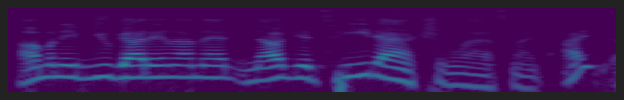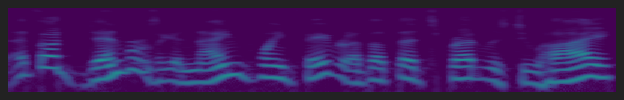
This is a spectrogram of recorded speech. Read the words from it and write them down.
how many of you got in on that Nuggets Heat action last night? I, I thought Denver was like a nine point favorite. I thought that spread was too high.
